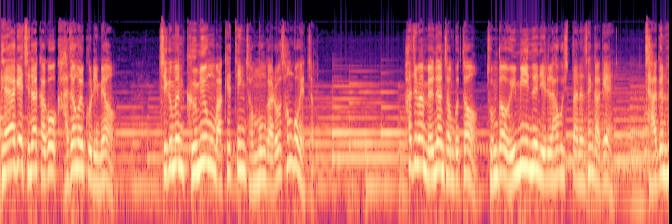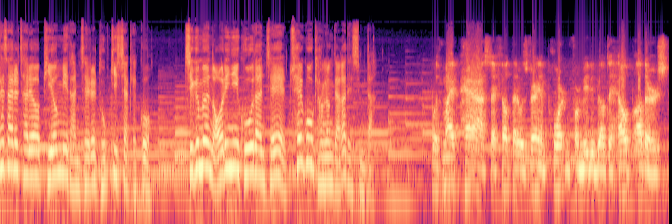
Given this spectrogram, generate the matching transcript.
대학에 진학하고 가정을 꾸리며 지금은 금융 마케팅 전문가로 성공했죠. 하지만 몇 년 전부터 좀 더 의미 있는 일을 하고 싶다는 생각에 작은 회사를 차려 비영리 단체를 돕기 시작했고 지금은 어린이 구호 단체의 최고 경영자가 됐습니다. With my past, I felt that it was very important for me to be able to help others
